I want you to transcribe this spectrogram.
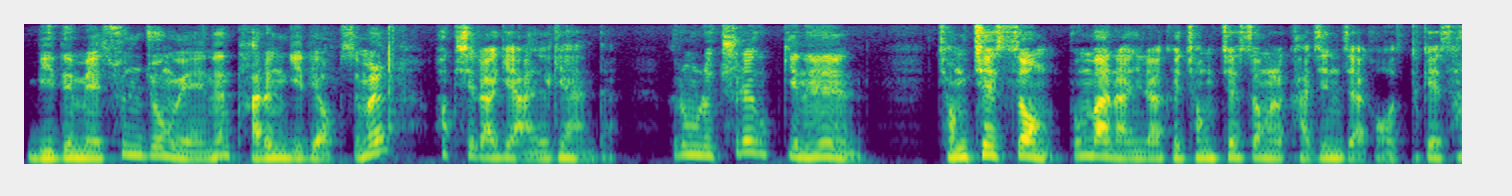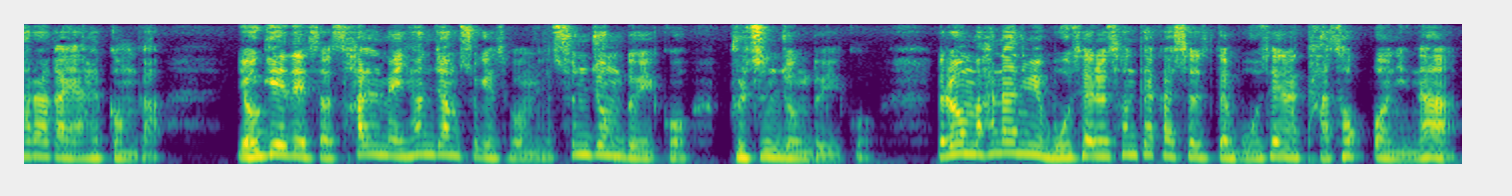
믿음의 순종 외에는 다른 길이 없음을 확실하게 알게 한다. 그러므로 출애굽기는 정체성뿐만 아니라 그 정체성을 가진 자가 어떻게 살아가야 할 건가 여기에 대해서 삶의 현장 속에서 보면 순종도 있고 불순종도 있고 여러분 하나님이 모세를 선택하셨을 때 모세는 다섯 번이나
